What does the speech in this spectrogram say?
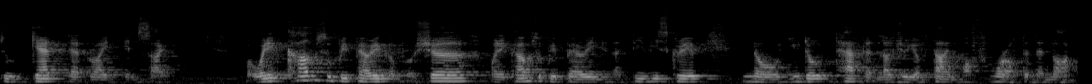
to get that right insight. But when it comes to preparing a brochure, when it comes to preparing a TV script, no, you don't have that luxury of time off more often than not.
